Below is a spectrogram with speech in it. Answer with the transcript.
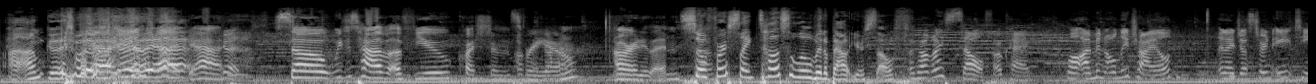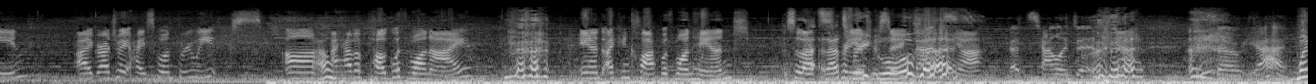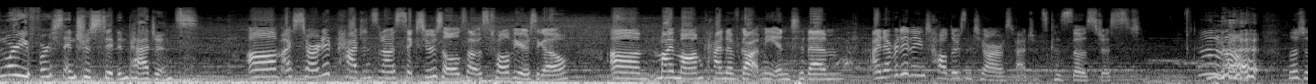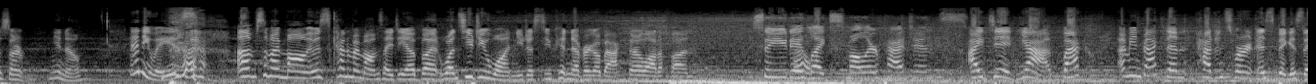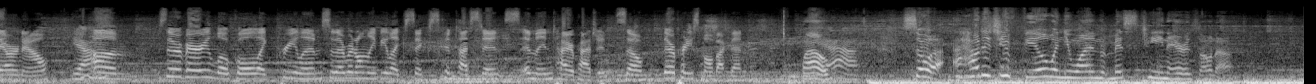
I- I'm good. Good, yeah. yeah. Good. So we just have a few questions for you. Alrighty then. So first, like, tell us a little bit about yourself. About myself, okay. Well, I'm an only child, and I just turned 18. I graduate high school in three weeks. Um, I have a pug with one eye, and I can clap with one hand. So that's, That's pretty, pretty interesting. cool. That- yeah. That's talented. Yeah. so yeah. When were you first interested in pageants? Um, I started pageants when I was six years old, so that was 12 years ago. Um, my mom kind of got me into them. I never did any toddlers and tiaras pageants because those just, I don't know, those just aren't, you know. Anyways, um, so my mom, it was kind of my mom's idea, but once you do one, you just, you can never go back. They're a lot of fun. So you did like smaller pageants? I did, yeah. Back, I mean, back then pageants weren't as big as they are now. Yeah. Um, so they were very local, like prelim. So there would only be like six contestants in the entire pageant. So they were pretty small back then. Wow. Yeah. So, uh, how did you feel when you won Miss Teen Arizona?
